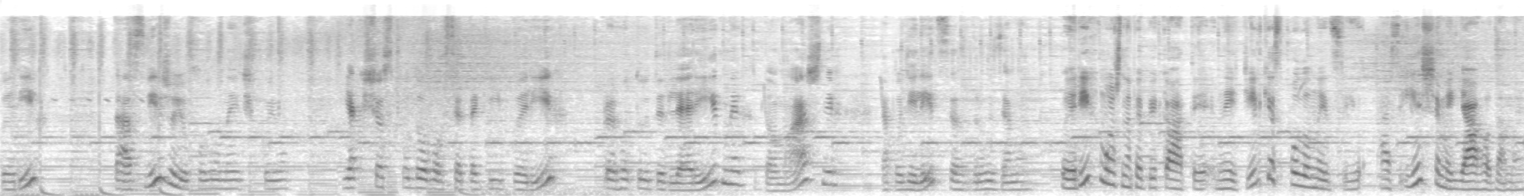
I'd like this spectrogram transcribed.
пиріг та свіжою полуничкою. Якщо сподобався такий пиріг, приготуйте для рідних, домашніх та поділіться з друзями. Пиріг можна випікати не тільки з полуницею, а з іншими ягодами.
